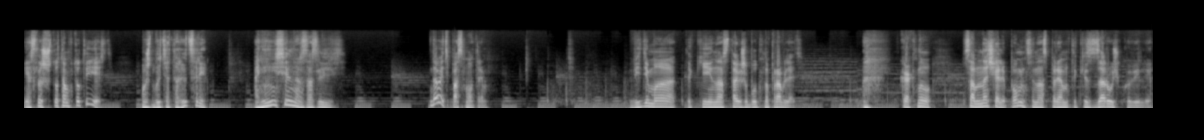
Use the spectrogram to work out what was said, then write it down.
Я слышу, что там кто-то есть. Может быть, это рыцари? Они не сильно разозлились. Давайте посмотрим. Видимо, такие нас также будут направлять. Как, ну, в самом начале, помните, нас прям-таки за ручку вели?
